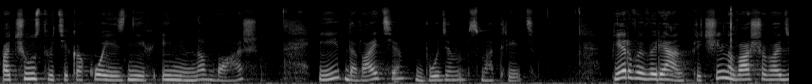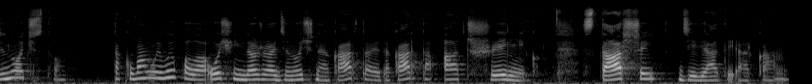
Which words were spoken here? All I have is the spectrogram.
Почувствуйте, какой из них именно ваш. И давайте будем смотреть. Первый вариант – причина вашего одиночества. Так вам и выпала очень даже одиночная карта. Это карта «Отшельник», старший девятый аркан.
